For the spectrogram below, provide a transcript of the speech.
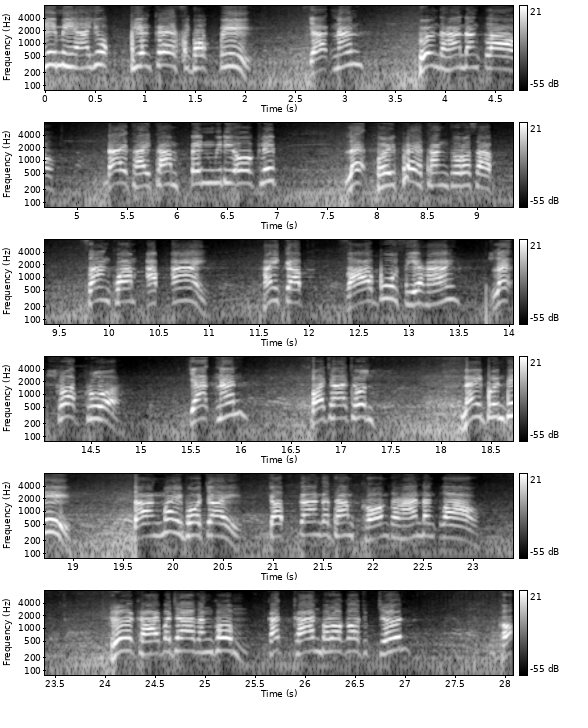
ที่มีอายุเพียงแค่ 16 ปี จากนั้นเพื่อนทหารดังกล่าว ได้ถ่ายทำเป็นวิดีโอคลิป และเผยแพร่ทางโทรศัพท์ สร้างความอับอาย ให้กับสาวผู้เสียหายและครอบครัว จากนั้นประชาชนในพื้นที่ต่างไม่พอใจกับการกระทำของทหารดังกล่าว เครือข่ายประชาสังคม คัดค้านพรกฉุกเฉินขอ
